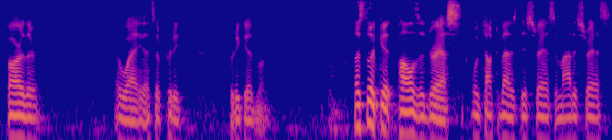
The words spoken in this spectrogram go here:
farther away? That's a pretty, pretty good one. Let's look at Paul's address. We've talked about his distress and my distress.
